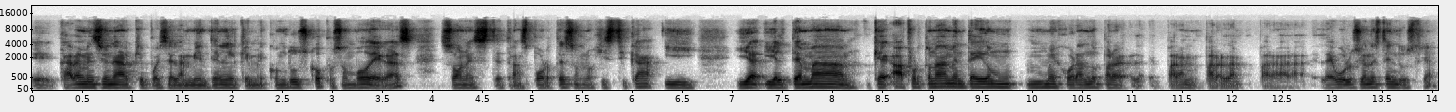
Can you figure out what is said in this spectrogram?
Eh, cabe mencionar que pues el ambiente en el que me conduzco pues son bodegas, son este, transportes, son logística y, y, el tema que afortunadamente ha ido mejorando para, para, para, la, para, la, evolución de esta industria,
